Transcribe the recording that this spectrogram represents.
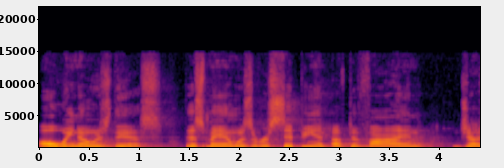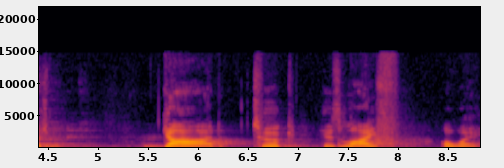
All we know is this this man was a recipient of divine judgment. God took his life away.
